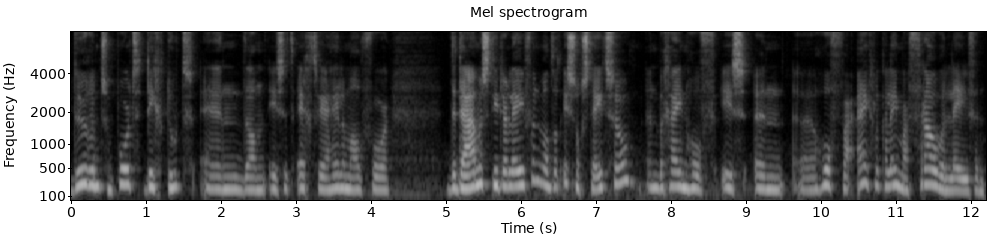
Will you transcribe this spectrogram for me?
deuren, zijn poort dicht doet. En dan is het echt weer helemaal voor de dames die daar leven, want dat is nog steeds zo. Een Begijnhof is een uh, hof waar eigenlijk alleen maar vrouwen leven.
